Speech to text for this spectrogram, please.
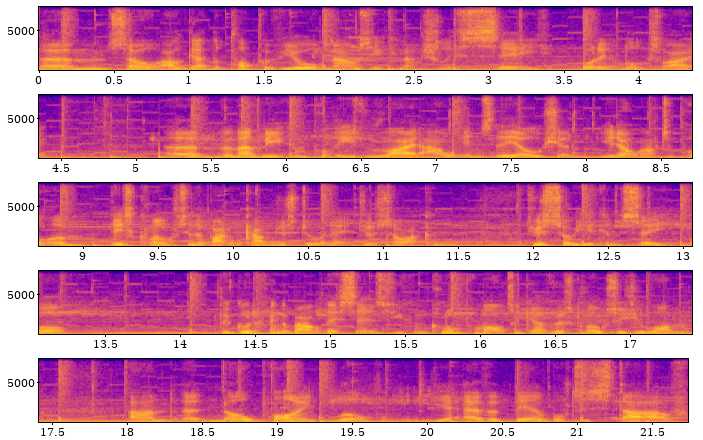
Um, so I'll get the proper view up now so you can actually see what it looks like. Um, remember you can put these right out into the ocean, you don't have to put them this close to the bank, I'm just doing it just so I can just so you can see but the good thing about this is you can clump them all together as close as you want and at no point will you ever be able to starve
